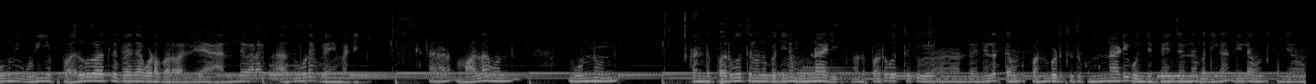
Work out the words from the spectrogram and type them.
உரிய உரிய பருவ காலத்தில் பேஞ்சால் கூட பரவாயில்லையா. அந்த வேலை அது கூட பெய்ய மாட்டேங்குது. அதனால் மழை வந்து ஒன்று வந்து அந்த பருவத்தில் வந்து பார்த்திங்கன்னா முன்னாடி அந்த பருவத்துக்கு அந்த நிலத்தை வந்து பண்படுத்துறதுக்கு முன்னாடி கொஞ்சம் பேஞ்சோன்னே பார்த்திங்கன்னா நிலம் வந்து கொஞ்சம்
